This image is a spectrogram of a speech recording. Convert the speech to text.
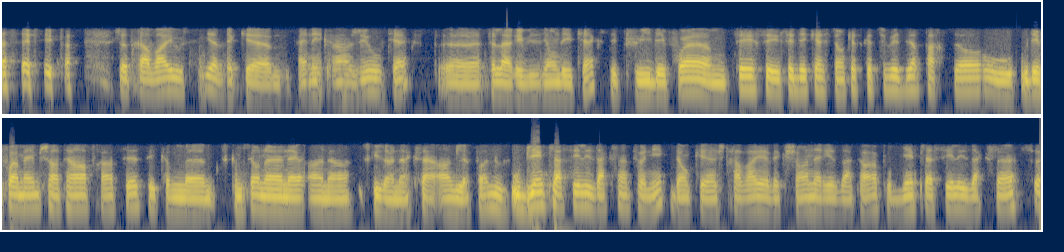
Je travaille aussi avec euh, un étranger au texte euh, c'est la révision des textes. Et puis des fois, euh, sais, c'est des questions. Qu'est-ce que tu veux dire par ça? Ou, ou des fois même chanter en français, c'est comme euh, c'est comme si on a un, un, excuse, un accent anglophone ou, bien placer les accents toniques. Donc, je travaille avec Sean, le réalisateur, pour bien placer les accents,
